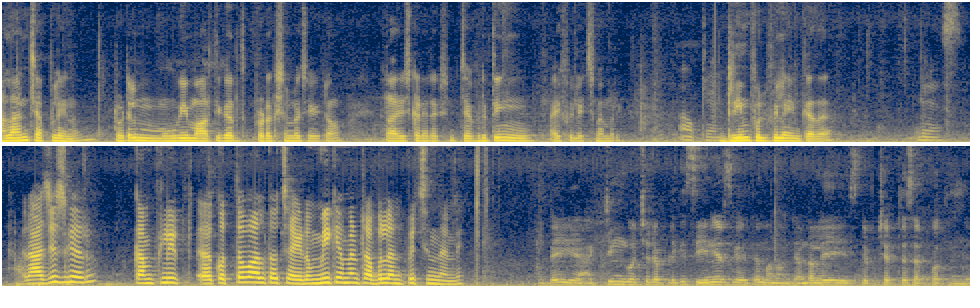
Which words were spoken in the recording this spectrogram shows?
అలా అని చెప్పలేను. టోటల్ మూవీ మారుతి గారి ప్రొడక్షన్లో చేయటం రాజేష్ గారి direction everything I feel it's memory okay. Dream fulfil అయింది కదా. రాజేష్ గారు కంప్లీట్ కొత్త వాళ్ళతో చేయడం మీకేమైనా ట్రబుల్ అనిపించిందండి? అంటే ఈ యాక్టింగ్ వచ్చేటప్పటికి సీనియర్స్కి అయితే మనం జనరలీ స్క్రిప్ట్ చెప్తే సరిపోతుంది.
